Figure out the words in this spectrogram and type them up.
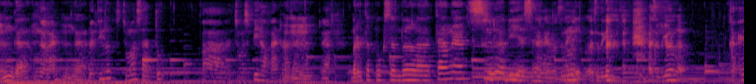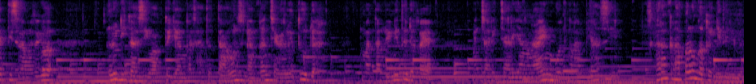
Enggak. Enggak kan? Enggak. Berarti lu cuma satu, cuma sepihak kan rasanya. Mm-mm. Nah, Bertepuk sebelah tangan sudah biasa. Nah, maksud Lanjut. gue, maksud gue, maksud gue nggak nggak etis lah. Maksud gue, lu dikasih waktu jangka satu tahun, sedangkan cewek lu itu udah mantan lu ini tuh udah kayak mencari-cari yang lain buat ngelampiasin. Sekarang kenapa lu nggak kayak gitu juga?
